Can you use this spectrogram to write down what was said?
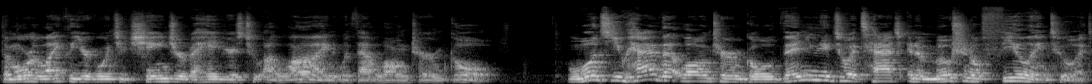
the more likely you're going to change your behaviors to align with that long-term goal. Once you have that long-term goal, then you need to attach an emotional feeling to it.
